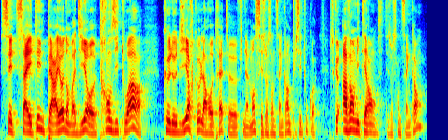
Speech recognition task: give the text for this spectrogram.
ça a été une période, on va dire, euh, transitoire que de dire que la retraite, euh, finalement, c'est 65 ans, puis c'est tout, quoi. Parce qu'avant Mitterrand, c'était 65 ans,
